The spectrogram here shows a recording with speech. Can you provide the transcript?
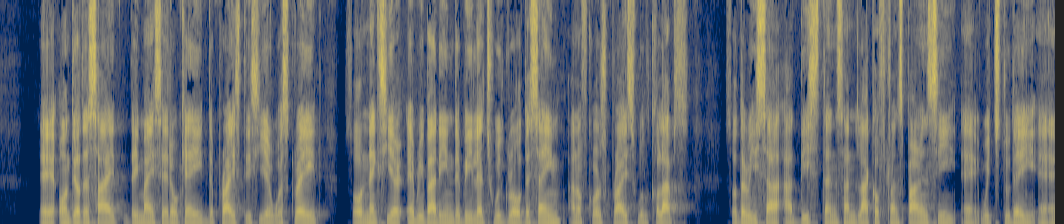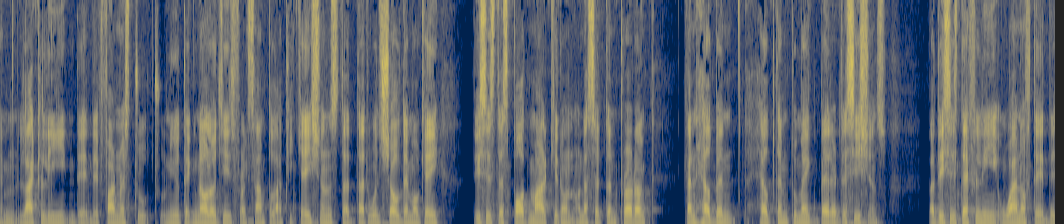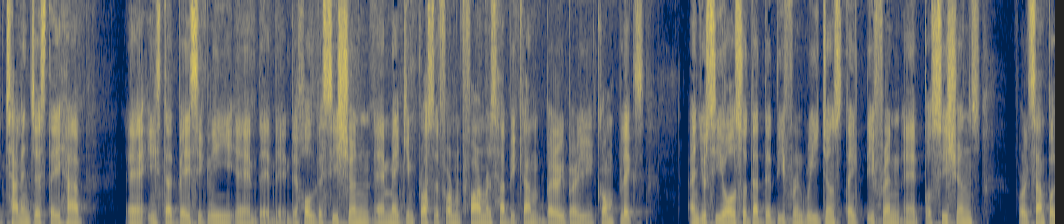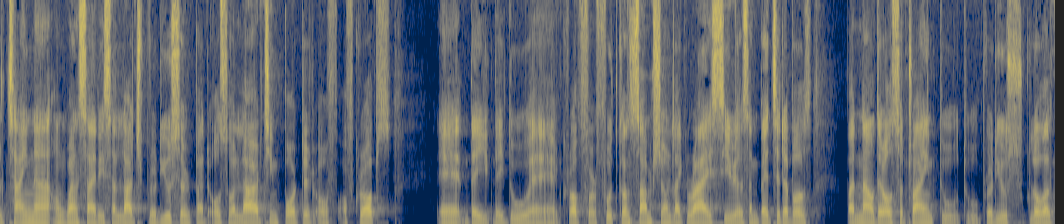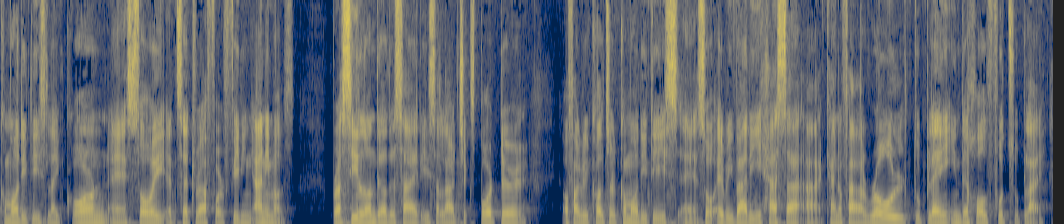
Uh, on the other side, they might say, okay, the price this year was great, so next year, everybody in the village will grow the same, and of course, price will collapse. So there is a, a distance and lack of transparency, uh, which today, um, luckily, the, the farmers through, through new technologies, for example, applications that, that will show them, okay, this is the spot market on, on a certain product, can help them help them to make better decisions. But this is definitely one of the, the challenges they have uh, is that basically uh, the, the, the, whole decision uh, making process for farmers have become very, very complex. And you see also that the different regions take different positions. For example, China on one side is a large producer, but also a large importer of, of crops. Uh, they they do uh, crops for food consumption like rice, cereals, and vegetables. But now they're also trying to to produce global commodities like corn, uh, soy, etc., for feeding animals. Brazil, on the other side, is a large exporter of agricultural commodities. Uh, so everybody has a, a, kind of a role to play in the whole food supply.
